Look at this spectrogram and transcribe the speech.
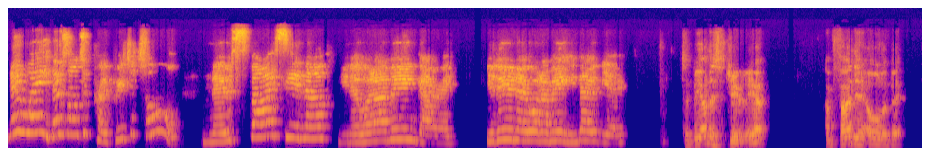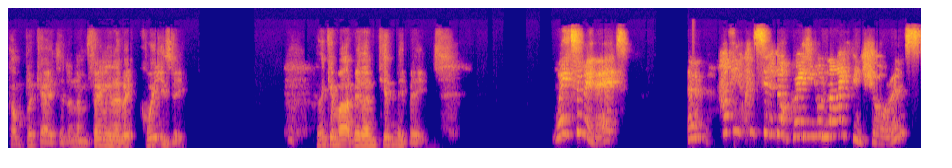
no way. Those aren't appropriate at all. No spicy enough. You know what I mean, Gary. You do know what I mean, don't you? to be honest, Julia, I'm finding it all a bit complicated and I'm feeling a bit queasy. I think it might be them kidney beans. Wait a minute. Um, have you considered upgrading your life insurance?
